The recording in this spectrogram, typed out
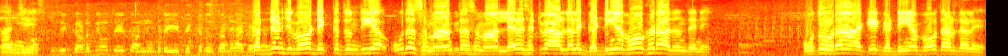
ਹਾਂਜੀ। ਬਸ ਤੁਸੀਂ ਕੱਢਦੇ ਹੋ ਤੇ ਤੁਹਾਨੂੰ ਬੜੀ ਦਿੱਕਤ ਦਾ ਸਾਹਮਣਾ ਕਰਨਾ। ਕੱਢਣ 'ਚ ਬਹੁਤ ਦਿੱਕਤ ਹੁੰਦੀ ਆ ਉਹਦਾ ਸਮਾਨ ਤਾਂ ਸਮਾਨ ਲੈ ਸਿੱਟ ਆਲੇ ਦੁਆਲੇ ਗੱਡੀਆਂ ਬਹੁਤ ਖੜਾ ਦਿੰਦੇ ਨੇ। ਉਹ ਤੋਂ ਹੋਰਾਂ ਆ ਕੇ ਗੱਡੀਆਂ ਬਹੁਤ ਆਲੇ ਦੁਆਲੇ।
